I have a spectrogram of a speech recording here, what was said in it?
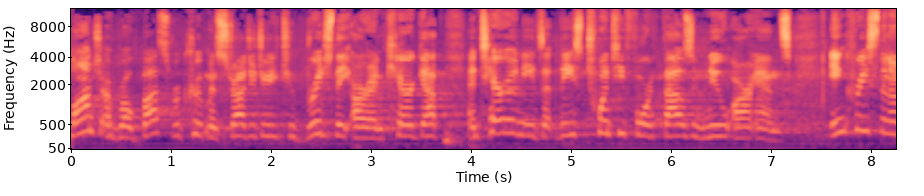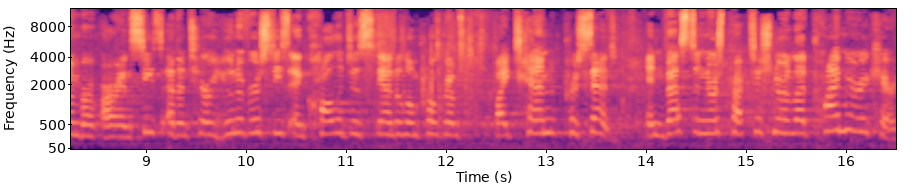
Launch a robust recruitment strategy to bridge the RN care gap. Ontario needs at least 24,000 new RNs. Increase the number of RN seats at Ontario universities and colleges' standalone programs by 10 percent. Invest in nurse practitioner-led primary care.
